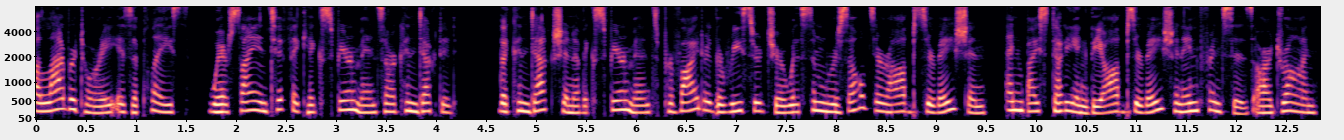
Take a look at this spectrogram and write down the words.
A laboratory is a place where scientific experiments are conducted. The conduction of experiments provide the researcher with some results or observation, and by studying the observation inferences are drawn.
